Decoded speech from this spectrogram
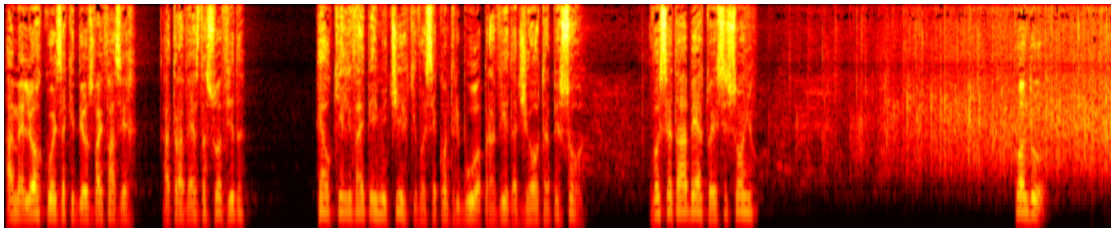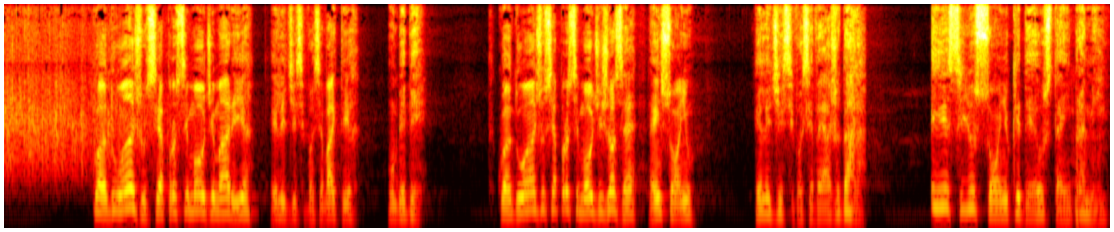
a melhor coisa que Deus vai fazer através da sua vida é o que Ele vai permitir que você contribua para a vida de outra pessoa. Você está aberto a esse sonho? Quando. Quando o anjo se aproximou de Maria, ele disse: Você vai ter um bebê. Quando o anjo se aproximou de José, em sonho, ele disse: Você vai ajudá-la. Esse é o sonho que Deus tem para mim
